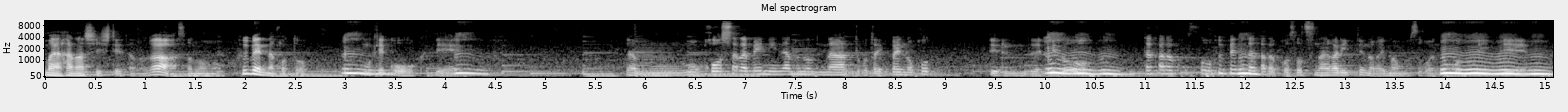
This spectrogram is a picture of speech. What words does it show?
前話してたのがその不便なことうん。も結構多くて、いうん。やもうこうしたら便利になるのになってことはいっぱい残ってるんだけど、うんうんうん。だからこそ不便だからこそつながりっていうのが今もすごいうんうん残っていて、うん。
